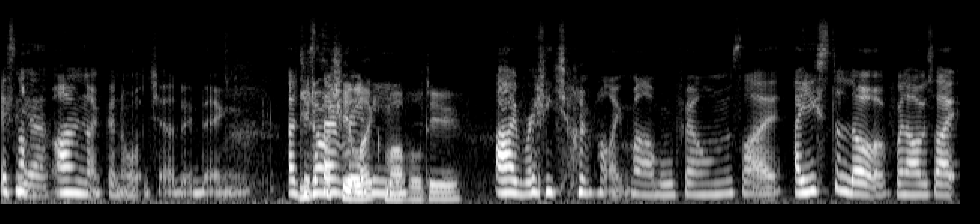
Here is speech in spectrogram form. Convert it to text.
It's not. Yeah. I'm not gonna watch it. I don't think. I You just don't actually really, like Marvel, do you? I really don't like Marvel films. Like I used to love when I was like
